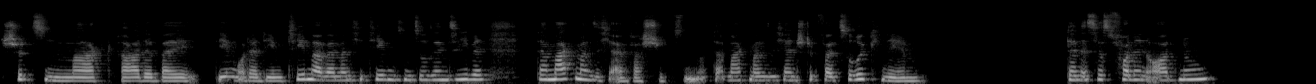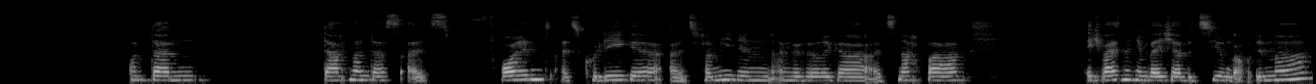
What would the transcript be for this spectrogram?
schützen mag, gerade bei dem oder dem Thema, weil manche Themen sind so sensibel, da mag man sich einfach schützen und da mag man sich ein Stück weit zurücknehmen. Dann ist das voll in Ordnung. Und dann darf man das als Freund, als Kollege, als Familienangehöriger, als Nachbar, ich weiß nicht in welcher Beziehung auch immer,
